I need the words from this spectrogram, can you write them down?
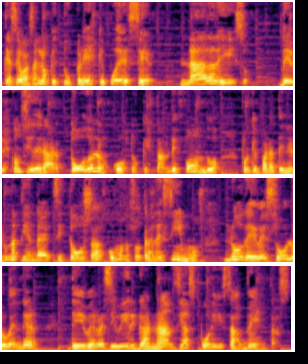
que se basa en lo que tú crees que puede ser. Nada de eso. Debes considerar todos los costos que están de fondo porque para tener una tienda exitosa, como nosotras decimos, no debes solo vender, debes recibir ganancias por esas ventas.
